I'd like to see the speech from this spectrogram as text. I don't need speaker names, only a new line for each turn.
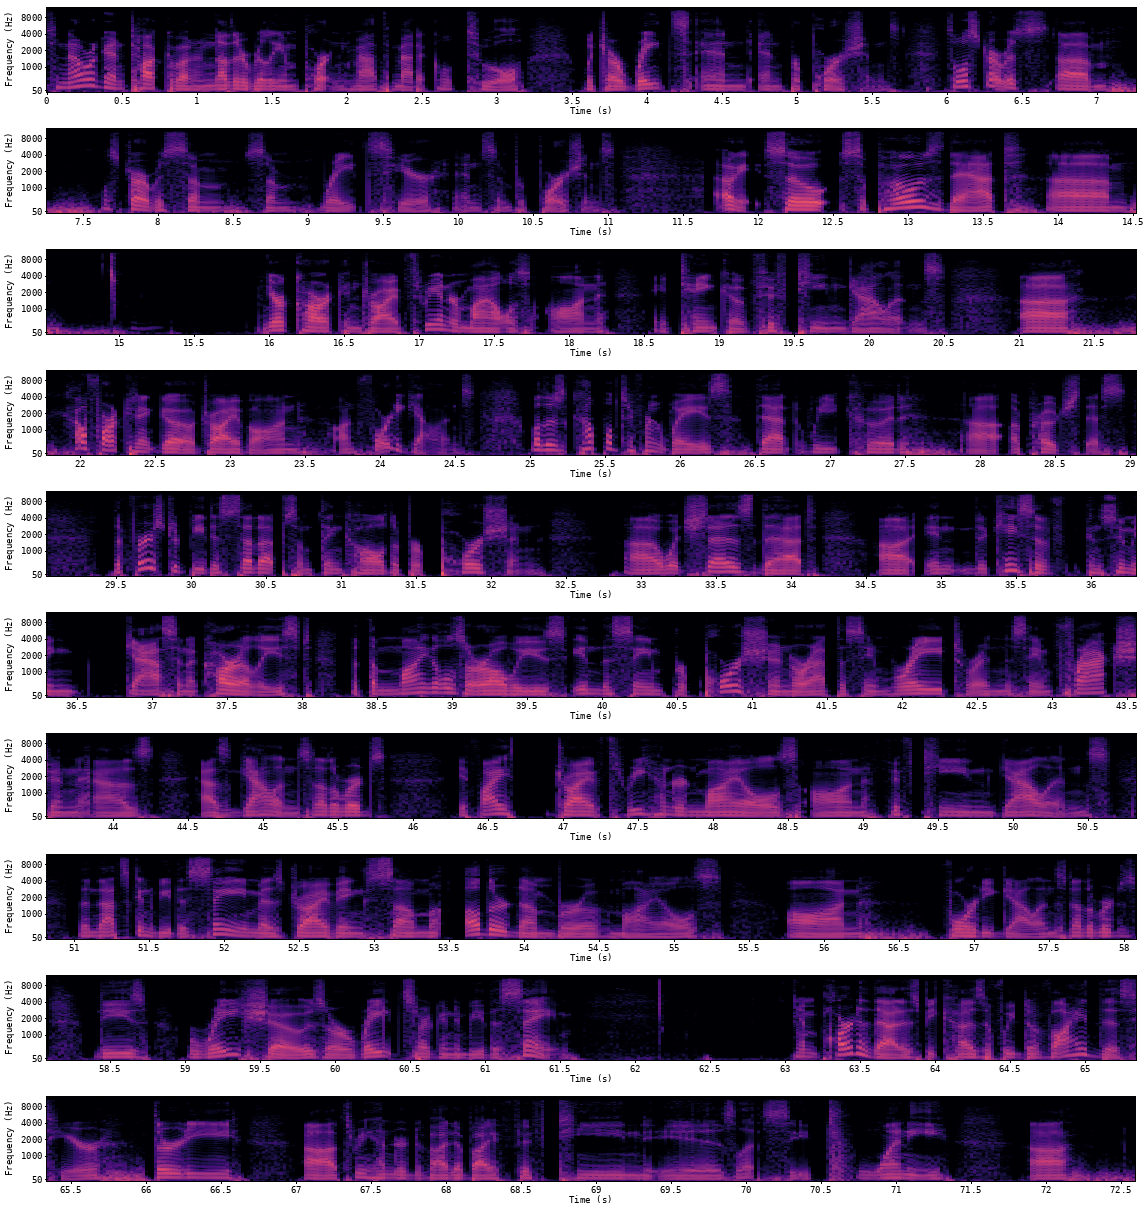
So now we're going to talk about another really important mathematical tool, which are rates and, and proportions. So we'll start with, um, we'll start with some, some rates here and some proportions. Okay, so suppose that, um, your car can drive 300 miles on a tank of 15 gallons. Uh, how far can it go drive on, on 40 gallons? Well, there's a couple different ways that we could uh, approach this. The first would be to set up something called a proportion, uh, which says that, uh, in the case of consuming gas in a car at least, that the miles are always in the same proportion or at the same rate or in the same fraction as, as gallons. In other words, if I drive 300 miles on 15 gallons, then that's going to be the same as driving some other number of miles on 40 gallons. In other words, these ratios or rates are going to be the same. And part of that is because if we divide this here, 30, uh, 300 divided by 15 is, let's see, 20. Uh,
